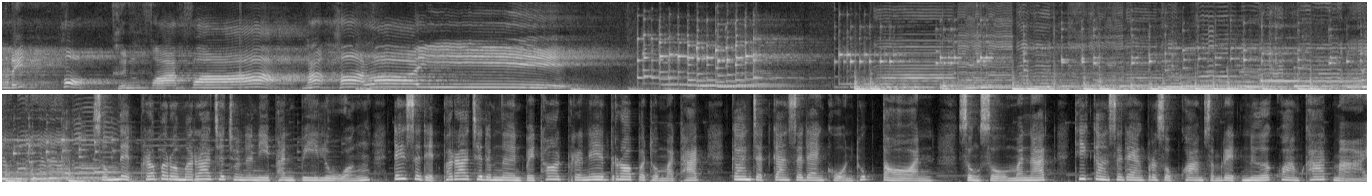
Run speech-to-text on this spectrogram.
งฤทธิ์พกขึ้นฝากฟ้าณพาลาย มเด็จพระบรมราชชนนีพันปีหลวง ได้เสด็จพระราชดำเนินไปทอดพระเนตรรอบปฐมทัศน์ การจัดการแสดงโขนทุกตอน ส่งโสมนัสที่การแสดงประสบความสำเร็จเหนือความคาดหมาย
